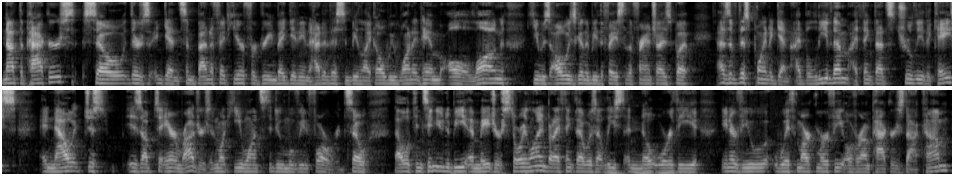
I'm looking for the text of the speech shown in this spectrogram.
not the Packers. So there's again some benefit here for Green Bay getting ahead of this and being like, oh, we wanted him all along. He was always going to be the face of the franchise. But as of this point, again, I believe them. I think that's truly the case. And now it just is up to Aaron Rodgers and what he wants to do moving forward. So that will continue to be a major storyline, but I think that was at least a noteworthy interview with Mark Murphy over on Packers.com.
